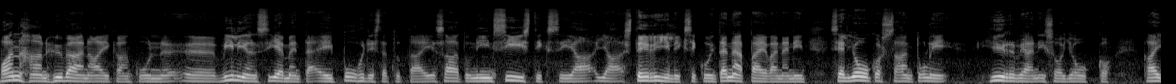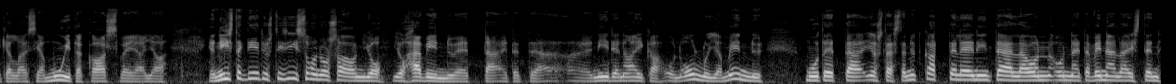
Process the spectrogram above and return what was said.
vanhaan hyvään aikaan, kun viljan siementä ei puhdistettu tai saatu niin siistiksi ja, ja steriiliksi kuin tänä päivänä, niin siellä joukossahan tuli hirveän iso joukko kaikenlaisia muita kasveja. Ja, ja niistä tietysti isoin osa on jo, jo hävinnyt, että, että, että niiden aika on ollut ja mennyt. Mutta että jos tästä nyt kattelee, niin täällä on, on näitä venäläisten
